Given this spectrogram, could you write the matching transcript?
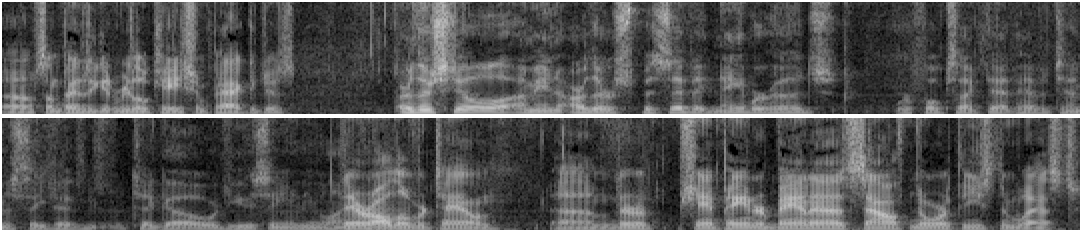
Uh, sometimes they get relocation packages. Are there still? I mean, are there specific neighborhoods where folks like that have a tendency to to go? Or do you see anything like that? They're that? all over town. Um, they're Champaign, Urbana, south, north, east, and west.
